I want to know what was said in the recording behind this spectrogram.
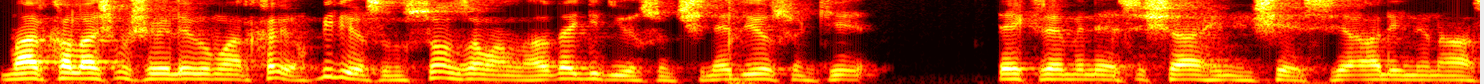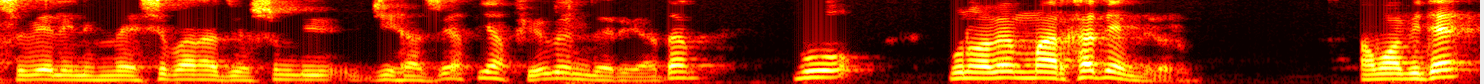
markalaşmış öyle bir marka yok. Biliyorsunuz son zamanlarda gidiyorsun Çin'e diyorsun ki Ekrem'in E'si, Şahin'in şeysi, Ali'nin A'sı, Veli'nin V'si bana diyorsun bir cihaz yap, yapıyor, gönderiyor adam. Bu buna ben marka demiyorum. Ama bir de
